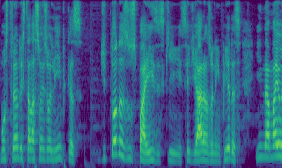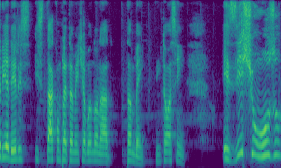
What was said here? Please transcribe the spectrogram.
mostrando instalações olímpicas de todos os países que sediaram as Olimpíadas e na maioria deles está completamente abandonado também. Então, assim, Existe um uso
